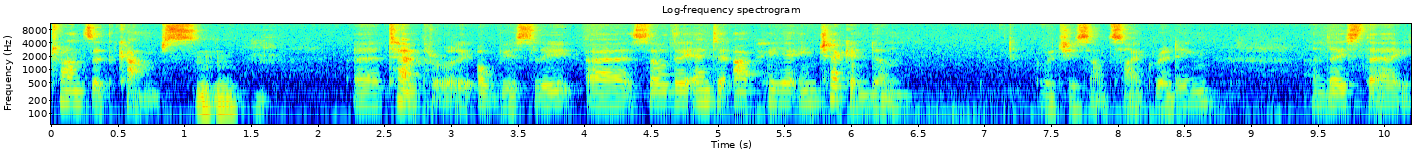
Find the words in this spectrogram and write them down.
transit camps Mm-hmm. Uh, temporarily, obviously. Uh, so they ended up here in Checkendon, which is outside Reading, and they stay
